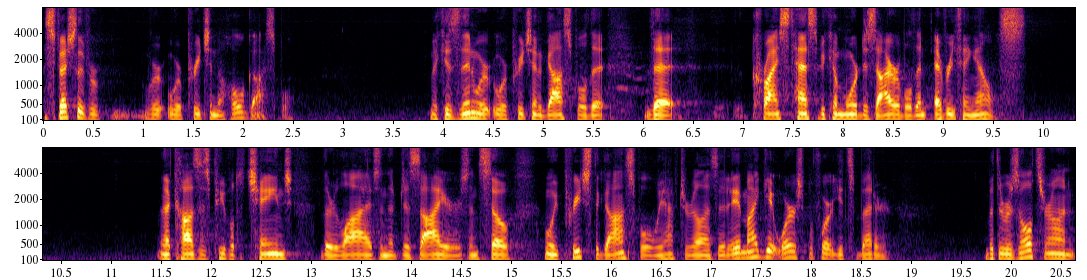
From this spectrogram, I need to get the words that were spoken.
Especially if we're, we're, we're preaching the whole gospel. Because then we're, we're preaching a gospel that, that Christ has to become more desirable than everything else. And that causes people to change their lives and their desires. And so when we preach the gospel, we have to realize that it might get worse before it gets better. But the results are on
